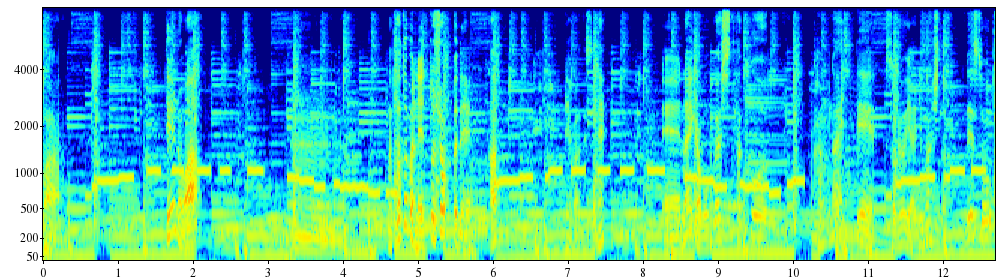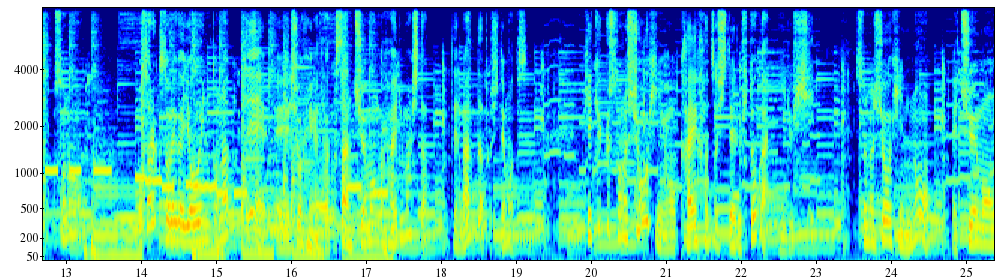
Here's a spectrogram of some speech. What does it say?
まあ、っていうのは、まあ、例えばネットショップであればですね、えー、何か僕が施策を考えてそれをやりましたでそそのおそらくそれが要因となって、えー、商品がたくさん注文が入りましたってなったとしてもですよ。結局その商品を開発してる人がいるしその商品の注文を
